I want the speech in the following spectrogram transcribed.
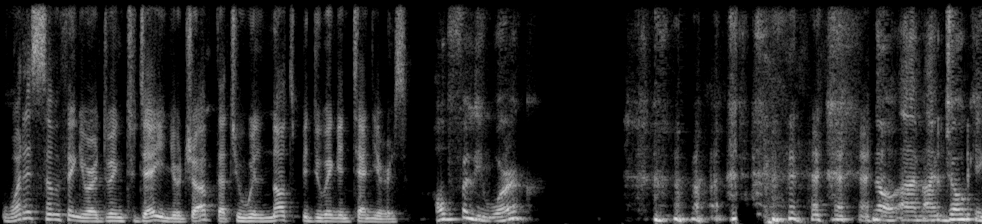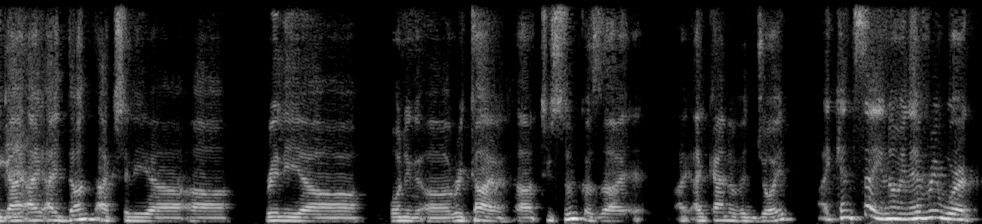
What is something you are doing today in your job that you will not be doing in 10 years? Hopefully, work. no, I'm, I'm joking. I, I, I don't actually uh, uh, really uh, want to uh, retire uh, too soon because I, I, I, kind of enjoy it. I can say, you know, in every work,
